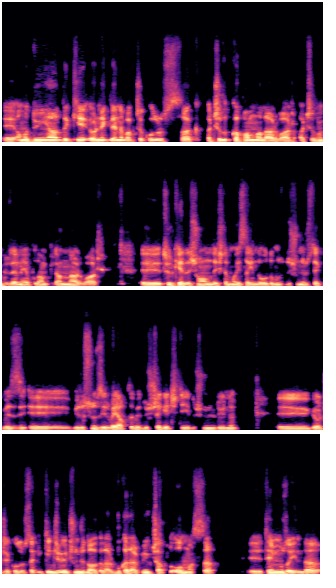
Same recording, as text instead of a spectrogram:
E, ama dünyadaki örneklerine bakacak olursak açılıp kapanmalar var. Açılmak üzerine yapılan planlar var. E, Türkiye'de şu anda işte Mayıs ayında olduğumuzu düşünürsek ve e, virüsün zirve yaptığı ve düşüşe geçtiği düşünüldüğünü e, görecek olursak ikinci ve üçüncü dalgalar bu kadar büyük çaplı olmazsa e, Temmuz ayında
